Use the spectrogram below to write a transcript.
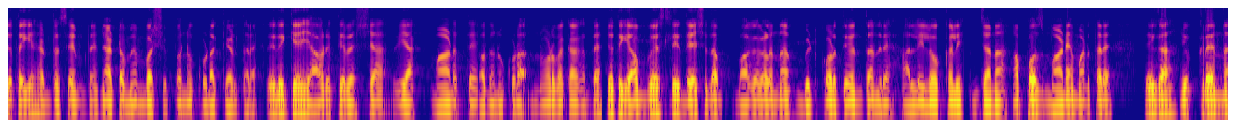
ಜೊತೆಗೆ at the same time NATO membership ಅನ್ನು ಕೂಡ ಕೇಳ್ತಾರೆ. ಇದಕ್ಕೆ ಯಾವ ರೀತಿ ರಷ್ಯಾ ರಿಯಾಕ್ಟ್ ಮಾಡುತ್ತೆ ಅದನ್ನು ಕೂಡ ನೋಡ್ಬೇಕಾಗುತ್ತೆ. ಜೊತೆಗೆ ಅಬ್ವಿಯಸ್ಲಿ ದೇಶದ ಭಾಗಗಳನ್ನ ಬಿಟ್ಕೊಡ್ತೀವಿ ಅಂತಂದ್ರೆ ಅಲ್ಲಿ ಲೋಕಲಿ ಜನ ಅಪೋಸ್ ಮಾಡೇ ಮಾಡ್ತಾರೆ. ಈಗ ಯುಕ್ರೇನ್ನ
